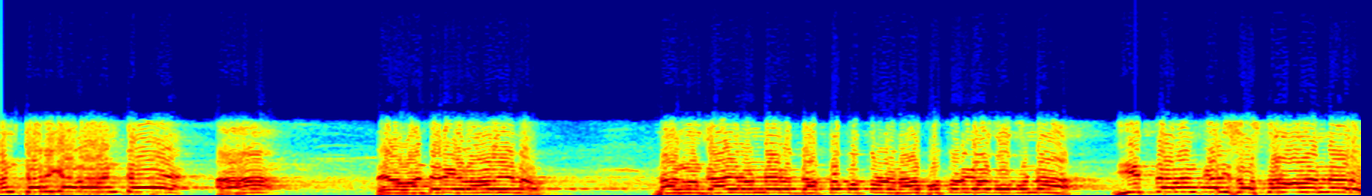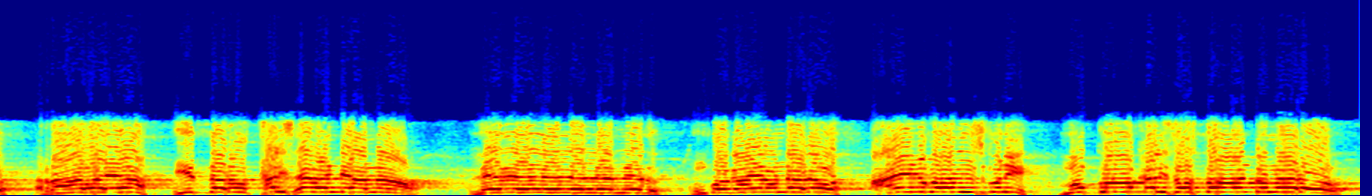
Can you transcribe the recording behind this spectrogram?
ఒంటరిగా రా అంటే ఆహా, నేను ఒంటరిగా రాలేను. నాకు ఒక ఆయన ఉన్నాడు దత్తపుత్రుడు నా పుత్రుడు కాకోకుండా ఇద్దరం కలిసి వస్తాము అన్నారు. రావయ్యా ఇద్దరు కలిసే రండి అన్నాం. లేదు లేదు లేదు లేదు లేదు ఇంకొక ఆయన ఉన్నాడు ఆయన కూడా తీసుకుని ముగ్గురు కలిసి వస్తాం అంటున్నారు.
